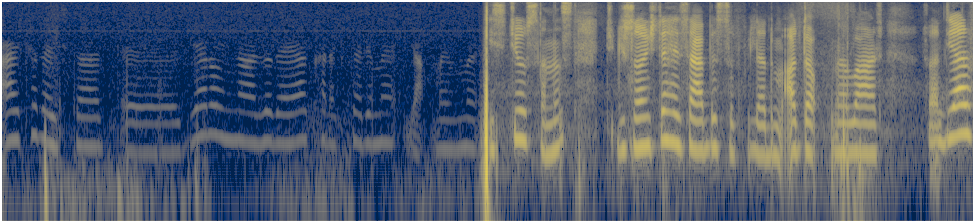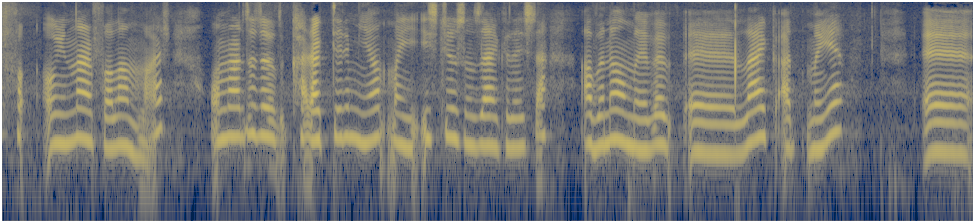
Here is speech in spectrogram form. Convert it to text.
arkadaşlar diğer oyunlarda da eğer karakterimi yapmamı istiyorsanız çünkü sonuçta hesabı sıfırladım. Adapme var. Sonra diğer fa- oyunlar falan var. Onlarda da karakterimi yapmayı istiyorsanız arkadaşlar abone olmayı ve eee, like atmayı eee,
